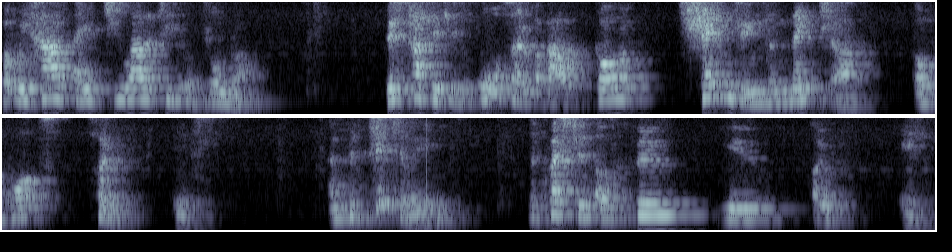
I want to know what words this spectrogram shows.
but we have a duality of genre. This passage is also about God changing the nature of what hope is. And particularly the question of who you hope in.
